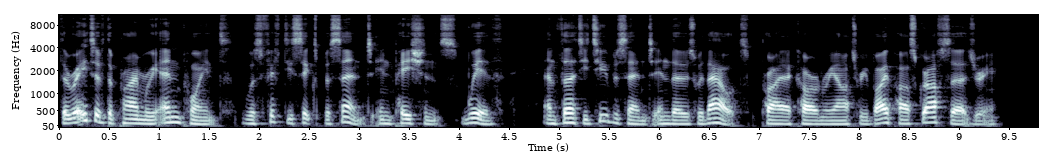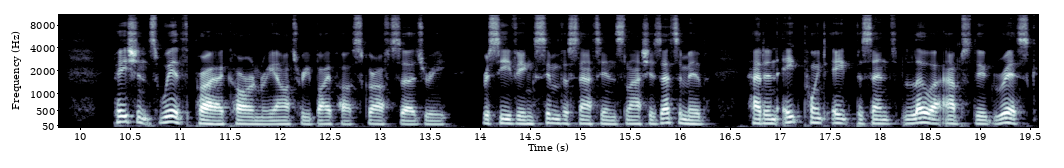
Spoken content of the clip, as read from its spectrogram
The rate of the primary endpoint was 56% in patients with and 32% in those without prior coronary artery bypass graft surgery. Patients with prior coronary artery bypass graft surgery receiving simvastatin slash ezetimibe had an 8.8% lower absolute risk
